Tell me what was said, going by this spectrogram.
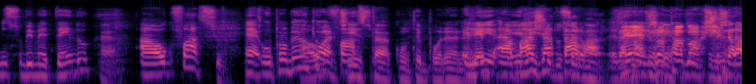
me submetendo É. a algo fácil. É, o problema é que o artista contemporâneo Ele aí, é abaixo já do tá ser humano. Ele É, abaixo já dele. tá abaixo. Ele Já tá tá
